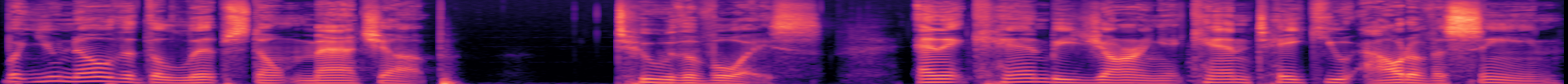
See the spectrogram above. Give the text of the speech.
but you know that the lips don't match up to the voice. And it can be jarring. It can take you out of a scene.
